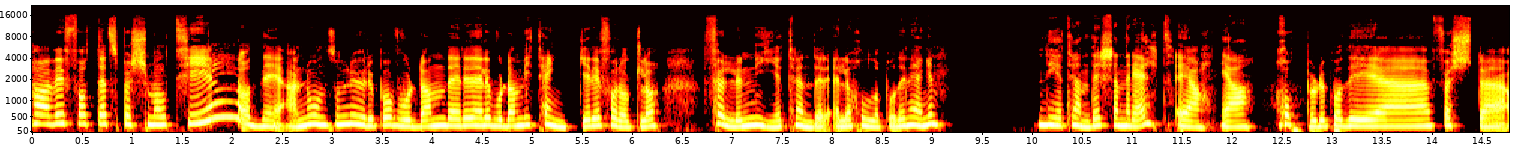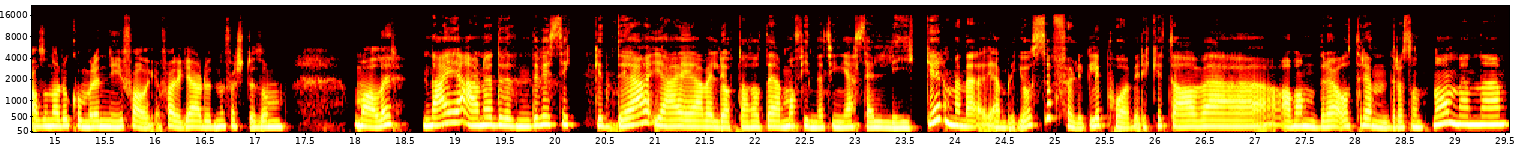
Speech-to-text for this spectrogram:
har vi fått et spørsmål til, og det er noen som lurer på hvordan, dere, eller hvordan vi tenker i forhold til å følge nye trender eller holde på din egen. Nye trender generelt. Ja. Ja. Hopper du på de eh, første Altså når det kommer en ny farge, er du den første som maler? Nei, jeg er nødvendigvis ikke det. Jeg er veldig opptatt av at jeg må finne ting jeg selv liker, men jeg blir jo selvfølgelig påvirket av, eh, av andre og trender og sånt noe, men eh,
